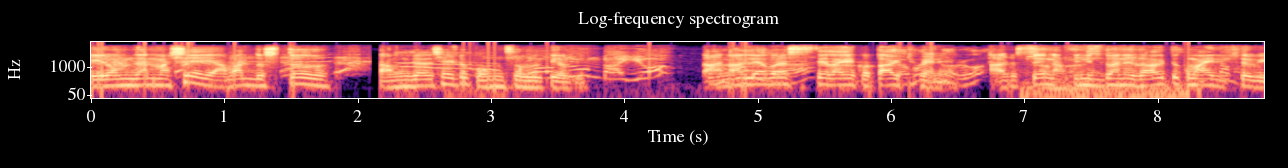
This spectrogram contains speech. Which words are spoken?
এই রমজান মাসে আমার দোস্ত আমজাল সে একটু কম চলতে হবে। তা নাহলে আবার লাগে কোথাও উঠবে না আর হচ্ছে নাতি নির্ধানে যাও, একটু কমাই দিতে হবে।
